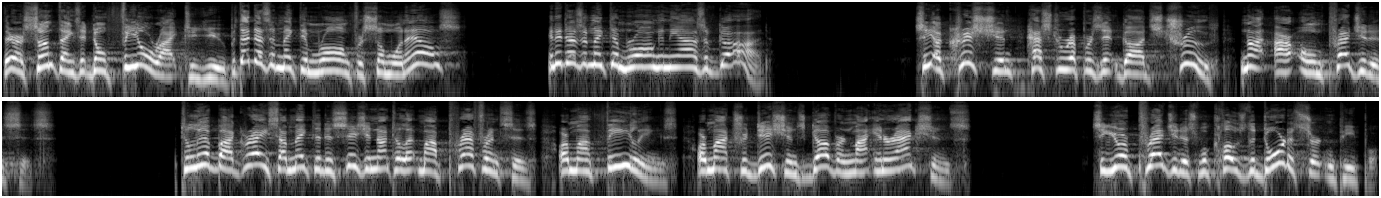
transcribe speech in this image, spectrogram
there are some things that don't feel right to you, but that doesn't make them wrong for someone else. And it doesn't make them wrong in the eyes of God. See, a Christian has to represent God's truth, not our own prejudices. To live by grace, I make the decision not to let my preferences or my feelings or my traditions govern my interactions. See, your prejudice will close the door to certain people.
